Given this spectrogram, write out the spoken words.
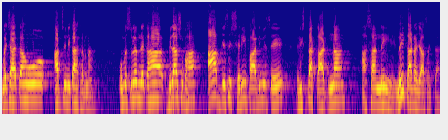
मैं चाहता हूँ आपसे निकाह करना। उम सुलेम ने कहा, बिला बिलाशुबा आप जैसे शरीफ आदमी से रिश्ता काटना आसान नहीं है, नहीं काटा जा सकता।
